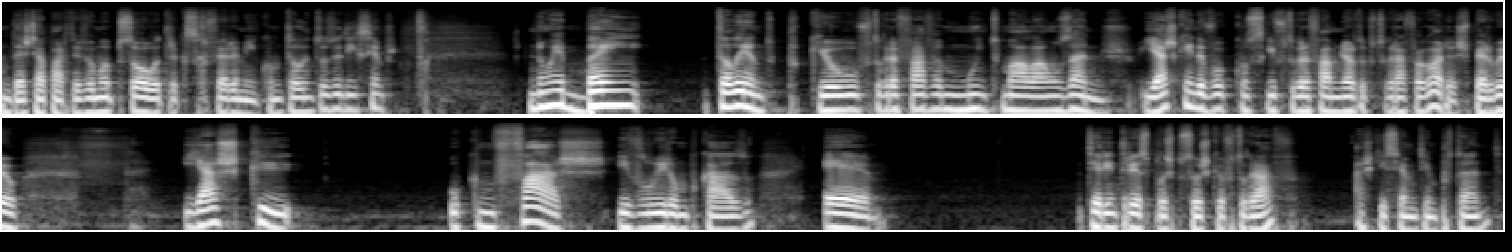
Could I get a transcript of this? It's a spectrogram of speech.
desta parte, haver uma pessoa ou outra que se refere a mim como talentoso, eu digo sempre não é bem talento, porque eu fotografava muito mal há uns anos e acho que ainda vou conseguir fotografar melhor do que fotografo agora, espero eu. E acho que o que me faz evoluir um bocado é ter interesse pelas pessoas que eu fotografo, acho que isso é muito importante,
